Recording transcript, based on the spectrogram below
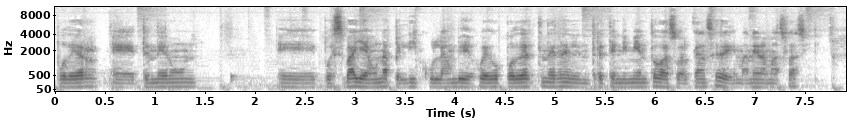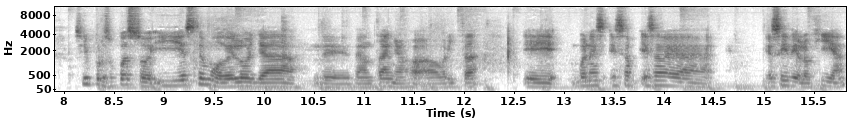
poder eh, tener un, eh, pues vaya, una película, un videojuego, poder tener el entretenimiento a su alcance de manera más fácil. Sí, por supuesto, y este modelo ya de, antaño ahorita, eh, bueno, esa, esa, esa ideología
